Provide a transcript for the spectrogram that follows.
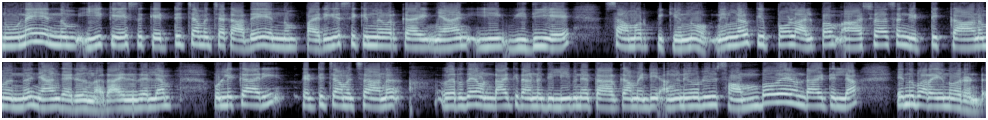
നുണയെന്നും ഈ കേസ് കെട്ടിച്ചമച്ച കഥയെന്നും പരിഹസിക്കുന്നവർക്കായി ഞാൻ ഈ വിധിയെ സമർപ്പിക്കുന്നു. നിങ്ങൾക്കിപ്പോൾ അല്പം ആശ്വാസം കിട്ടിക്കാണുമെന്ന് ഞാൻ കരുതുന്നു. അതായത് ഇതെല്ലാം പുള്ളിക്കാരി കെട്ടിച്ചമച്ചാണ് വെറുതെ ഉണ്ടാക്കിയതാണ് ദിലീപിനെ തകർക്കാൻ വേണ്ടി. അങ്ങനെ ഒരു സംഭവമേ ഉണ്ടായിട്ടില്ല എന്ന് പറയുന്നവരുണ്ട്.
